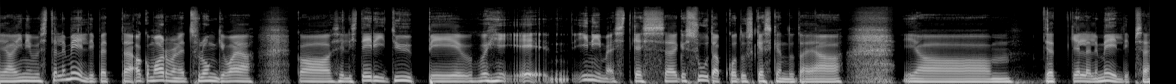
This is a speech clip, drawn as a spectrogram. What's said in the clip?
ja inimestele meeldib, et aga ma arvan, et sul ongi vaja ka sellist eri tüüpi või e, inimest, kes, kes suudab kodus keskenduda ja, ja tead, kellele meeldib see,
